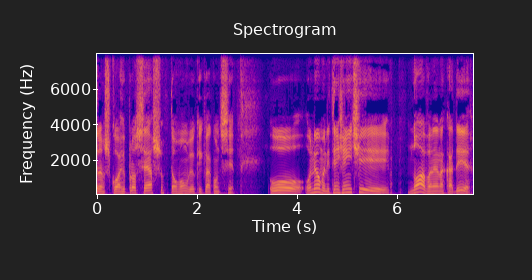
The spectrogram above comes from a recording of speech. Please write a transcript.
transcorre o processo. Então vamos ver o que, vai acontecer. O, o Neumann, tem gente nova né, na cadeia.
